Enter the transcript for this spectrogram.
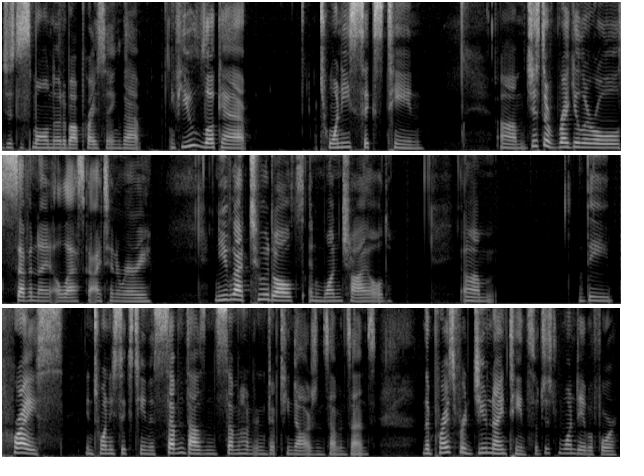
just a small note about pricing that if you look at 2016 um, just a regular old seven night Alaska itinerary and you've got two adults and one child um, the price in 2016 is $7,715.07. The price for June 19th, so just one day before,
